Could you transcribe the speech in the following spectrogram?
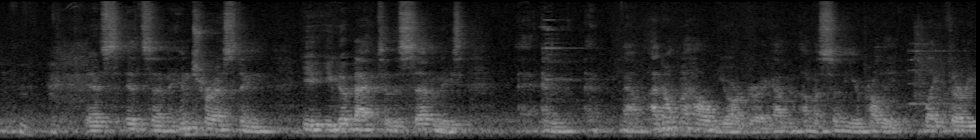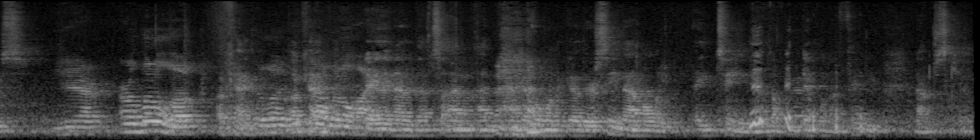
Mm-hmm. It's, it's an interesting, you, you go back to the seventies, and, and now, I don't know how old you are, Greg, I'm, I'm assuming you're probably late thirties. Yeah, or a little low. Okay, A little, okay. a little Yeah, you know, that's, I'm, I, I never wanna go there, seeing that I'm only eighteen, I don't, didn't wanna offend you, no, I'm just kidding.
